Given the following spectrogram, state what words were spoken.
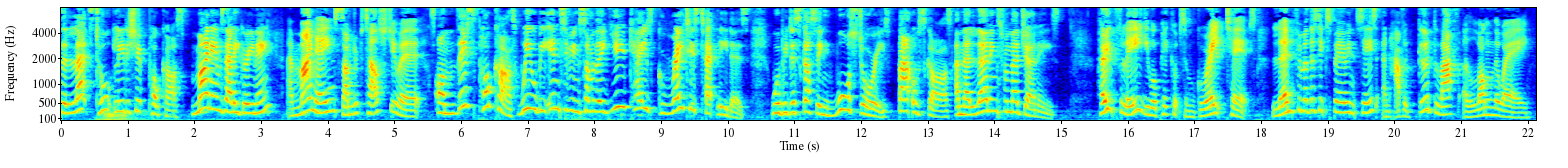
the Let's Talk Leadership podcast. My name's Ellie Greening. And my name's Sandra Patel Stewart. On this podcast, we will be interviewing some of the UK's greatest tech leaders. We'll be discussing war stories, battle scars, and their learnings from their journeys. Hopefully, you will pick up some great tips, learn from others' experiences, and have a good laugh along the way.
